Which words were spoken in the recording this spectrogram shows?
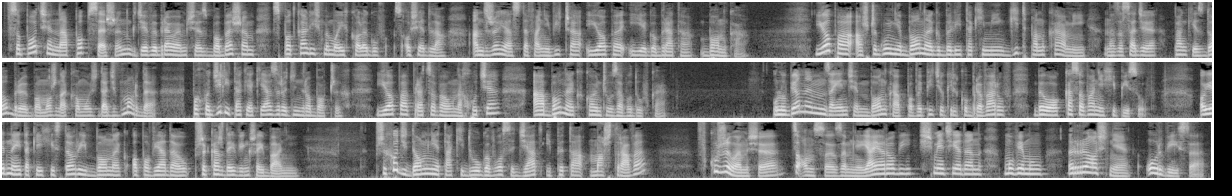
W Sopocie na pop session, gdzie wybrałem się z Bobeszem, spotkaliśmy moich kolegów z osiedla Andrzeja Stefaniewicza, Jopę i jego brata Bonka. Jopa, a szczególnie Bonek byli takimi gitpankami, na zasadzie punk jest dobry, bo można komuś dać w mordę. Pochodzili tak jak ja z rodzin roboczych. Jopa pracował na hucie, a Bonek kończył zawodówkę. Ulubionym zajęciem Bonka po wypiciu kilku browarów było kasowanie hipisów. O jednej takiej historii Bonek opowiadał przy każdej większej bani. Przychodzi do mnie taki długowłosy dziad i pyta: Masz trawę? Wkurzyłem się. Co on se ze mnie jaja robi? Śmieć jeden. Mówię mu: Rośnie, urwij se.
